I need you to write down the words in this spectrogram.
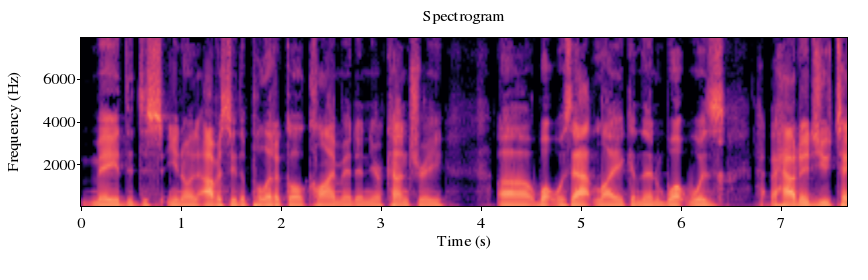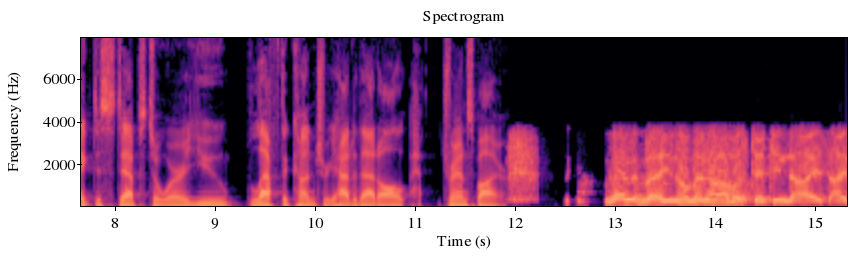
made the you know obviously the political climate in your country. Uh, what was that like, and then what was how did you take the steps to where you left the country? How did that all transpire? Well, you know, when I was 13, I, I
